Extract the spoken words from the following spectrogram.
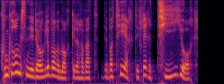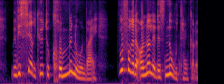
konkurransen i dagligvaremarkedet har vært debattert i flere tiår, men vi ser ikke ut til å komme noen vei. Hvorfor er det annerledes nå, tenker du?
